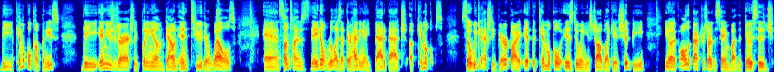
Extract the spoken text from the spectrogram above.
the chemical companies the end users are actually putting them down into their wells and sometimes they don't realize that they're having a bad batch of chemicals. So we can actually verify if the chemical is doing its job like it should be. You know if all the factors are the same by the dosage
